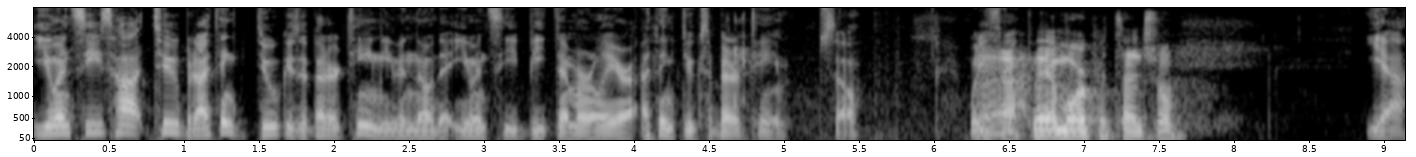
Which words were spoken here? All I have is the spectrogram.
UNC's hot too, but I think Duke is a better team, even though that UNC beat them earlier. I think Duke's a better team. So, what do you Yeah, think? they have more potential. Yeah,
